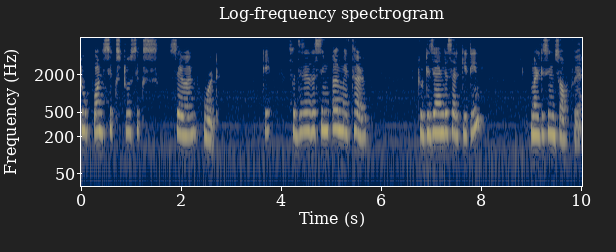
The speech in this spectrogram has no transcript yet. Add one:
2.6267 volt. Okay. So this is the simple method to design the circuit in multisim software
